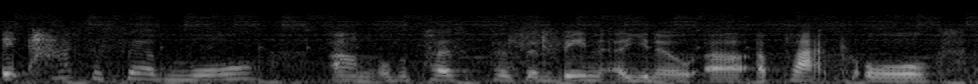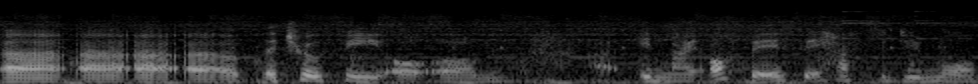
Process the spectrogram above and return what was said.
It has to serve more um, of a purpose than being, a, you know, uh, a plaque or uh, uh, a trophy or um, in my office. It has to do more.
